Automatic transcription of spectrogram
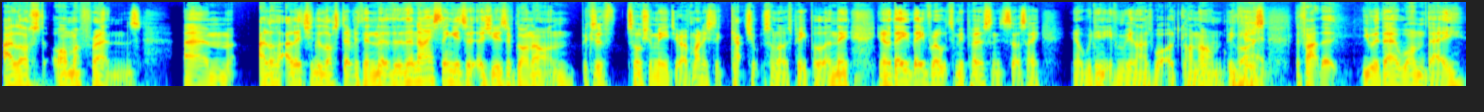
I lost all my friends. Um, I, lo- I literally lost everything. The, the, the nice thing is, as years have gone on, because of social media, I've managed to catch up with some of those people, and they, you know, they they've wrote to me personally to sort of say, you know, we didn't even realise what had gone on because Right. the fact that you were there one day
